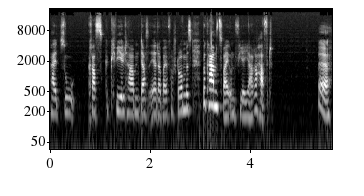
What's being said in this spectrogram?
halt so krass gequält haben, dass er dabei verstorben ist, bekamen zwei und vier Jahre Haft. Ja.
